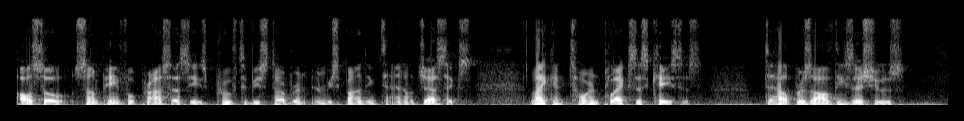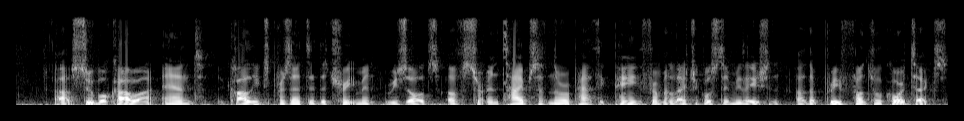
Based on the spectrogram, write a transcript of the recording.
Also, some painful processes prove to be stubborn in responding to analgesics, like in torn plexus cases. To help resolve these issues, uh, Tsubokawa and colleagues presented the treatment results of certain types of neuropathic pain from electrical stimulation of the prefrontal cortex,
